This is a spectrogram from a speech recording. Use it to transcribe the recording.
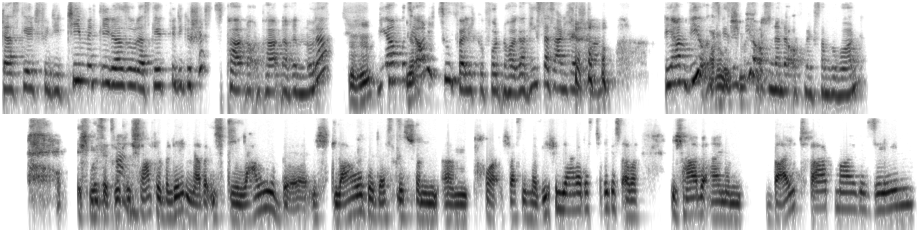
das gilt für die Teammitglieder so, das gilt für die Geschäftspartner und Partnerinnen, oder? Mhm. Wir haben uns ja. ja. auch nicht zufällig gefunden, Holger. Wie ist das eigentlich entstanden? wie haben wir uns, wie sind wir aufeinander aufmerksam geworden? Ich muss jetzt wirklich scharf überlegen, aber ich glaube, ich glaube, dass das schon, ähm, boah, ich weiß nicht mehr, wie viele Jahre das zurück ist, aber ich habe einen Beitrag mal gesehen.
